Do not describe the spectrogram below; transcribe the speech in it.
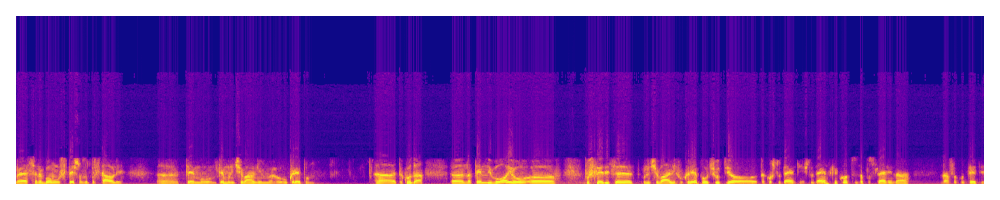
ne, se ne bomo uspešno zaprstavili temu, tem uničevalnim uh, ukrepom. Uh, tako da na tem nivoju posledice uničevalnih ukrepov čutijo tako študenti in študentke, kot so zaposleni na, na fakulteti.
